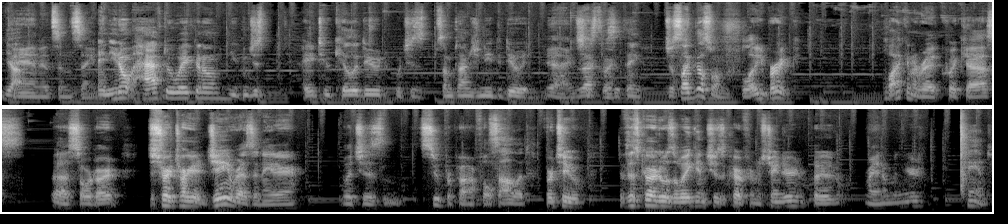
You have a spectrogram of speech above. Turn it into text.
Yeah. And it's insane. And you don't have to awaken them. You can just pay to kill a dude, which is sometimes you need to do it. yeah, just exactly. a thing. just like this one, Bloody Break. Black and a red quick cast uh, sword art. Destroy target J resonator, which is super powerful. Solid. For two, if this card was awakened, choose a card from a stranger and put it random in your hand.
